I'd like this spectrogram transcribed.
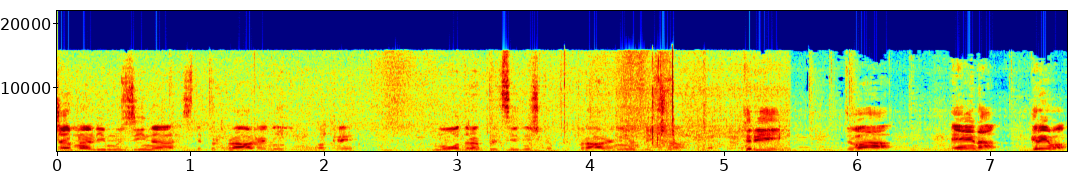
črna limuzina, ste pripravljeni? Okay. Modra predsedniška pripravljeni, odlično. Tri, dva, ena, gremo!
